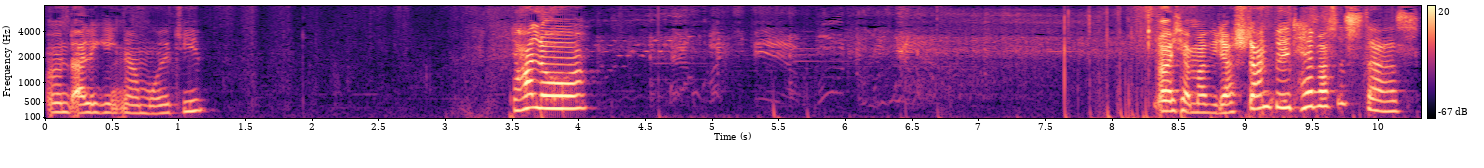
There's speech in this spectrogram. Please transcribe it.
Und alle Gegner Multi. Hallo. Oh, ich habe mal wieder Standbild. Hä, was ist das?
